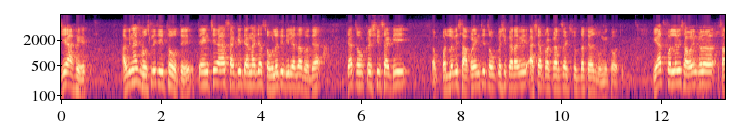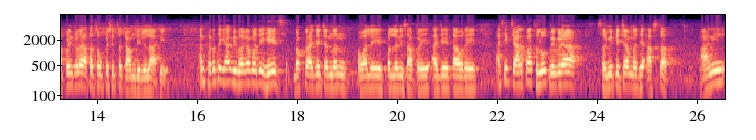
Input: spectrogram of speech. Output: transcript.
जे आहेत अविनाश भोसले जे इथं होते त्यांच्यासाठी त्यांना ज्या सवलती दिल्या जात होत्या त्या चौकशीसाठी पल्लवी सापळेंची चौकशी करावी अशा प्रकारचं एक सुद्धा त्यावेळेस भूमिका होती. याच पल्लवी सावळेंकडं सापळेंकडं आता चौकशीचं काम दिलेलं आहे. आणि खरं तर या विभागामध्ये हेच डॉक्टर अजय चंदनवाले पल्लवी सापळे अजय तावरे असे चार पाच लोक वेगळ्या समितीच्या मध्ये असतात. आणि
